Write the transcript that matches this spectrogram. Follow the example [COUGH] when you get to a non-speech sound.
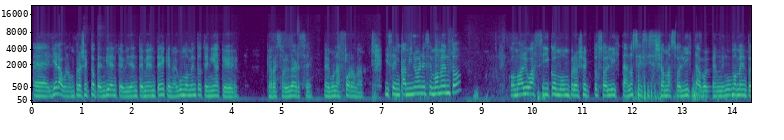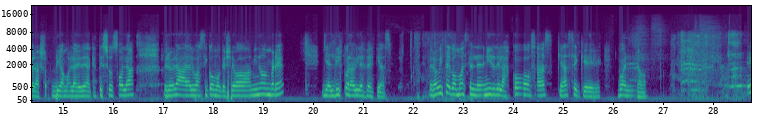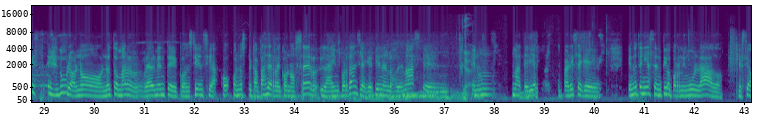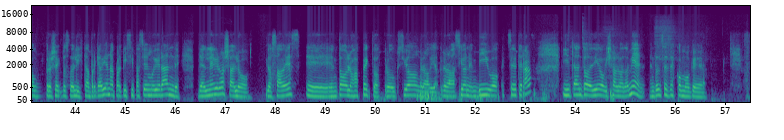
eh, y era bueno, un proyecto pendiente, evidentemente, que en algún momento tenía que, que resolverse de alguna forma. Y se encaminó en ese momento como algo así como un proyecto solista. No sé si se llama solista, porque en ningún momento era, yo- digamos, la idea que esté yo sola, pero era algo así como que llevaba mi nombre y el disco era Viles Bestias. Pero viste cómo es el venir de las cosas que hace que, bueno, es, es duro no, no tomar realmente conciencia o, o no ser capaz de reconocer la importancia que tienen los demás en un material. Me parece que, que no tenía sentido por ningún lado que sea un proyecto solista, porque había una participación muy grande del negro, ya lo, lo sabes, eh, en todos los aspectos, producción, grabación en vivo, etcétera, y tanto de Diego Villalba también. Entonces es como que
